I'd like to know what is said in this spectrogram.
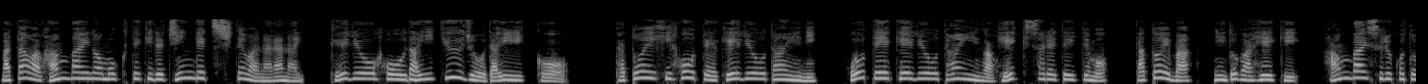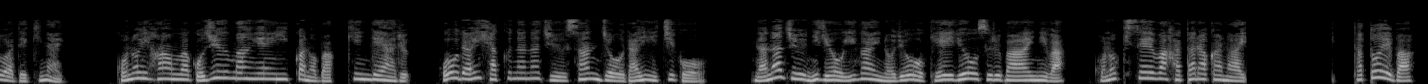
または販売の目的で陳列してはならない。計量法第9条第1項。たとえ非法定計量単位に法定計量単位が併記されていても、例えば2度が併記、販売することはできない。この違反は50万円以下の罰金である。法第173条第1号。72条以外の量を計量する場合には、この規制は働かない。例えば、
